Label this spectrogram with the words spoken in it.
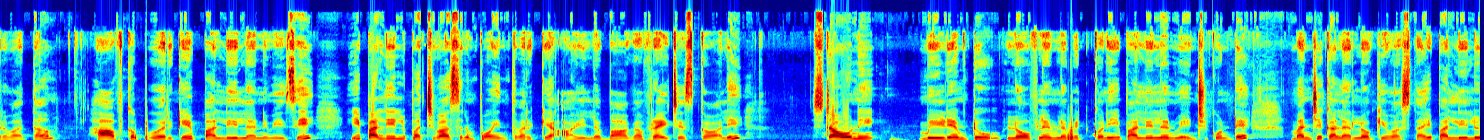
తర్వాత హాఫ్ కప్ వరకు పల్లీలని వేసి ఈ పల్లీలు పచ్చివాసన పోయేంత వరకే ఆయిల్లో బాగా ఫ్రై చేసుకోవాలి. స్టవ్ని మీడియం టు లో ఫ్లేమ్లో పెట్టుకొని ఈ పల్లీలను వేయించుకుంటే మంచి కలర్లోకి వస్తాయి. పల్లీలు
